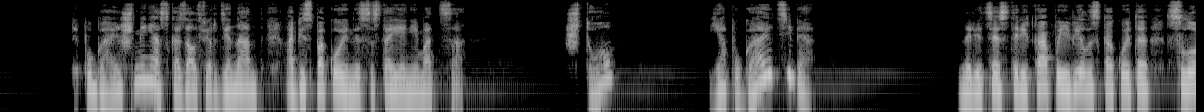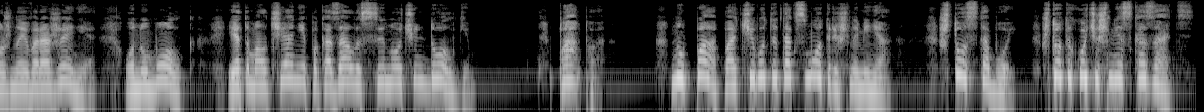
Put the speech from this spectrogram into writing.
— Ты пугаешь меня, — сказал Фердинанд, обеспокоенный состоянием отца. — Что? — я пугаю тебя? На лице старика появилось какое-то сложное выражение. Он умолк, и это молчание показалось сыну очень долгим. — Папа! Ну, папа, отчего ты так смотришь на меня? Что с тобой? Что ты хочешь мне сказать?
